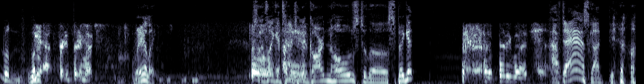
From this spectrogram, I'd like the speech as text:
What, what yeah, pretty pretty much. Really? So, So it's like attaching I mean, a garden hose to the spigot? pretty much. Have to ask. I,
